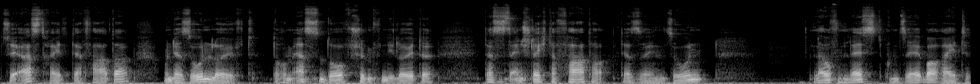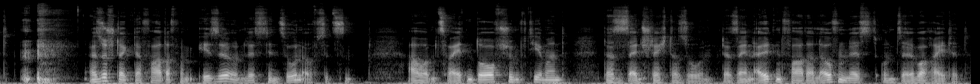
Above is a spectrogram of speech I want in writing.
Zuerst reitet der Vater und der Sohn läuft. Doch im ersten Dorf schimpfen die Leute, das ist ein schlechter Vater, der seinen Sohn laufen lässt und selber reitet. Also steigt der Vater vom Esel und lässt den Sohn aufsitzen. Aber im zweiten Dorf schimpft jemand, das ist ein schlechter Sohn, der seinen alten Vater laufen lässt und selber reitet.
